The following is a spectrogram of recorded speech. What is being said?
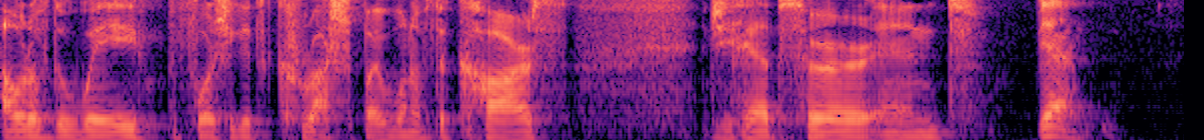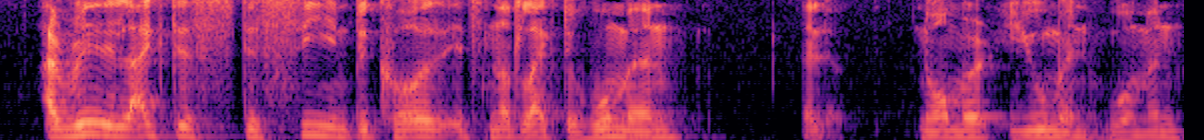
out of the way before she gets crushed by one of the cars. She helps her, and yeah, I really like this this scene because it's not like the woman, a normal human woman,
